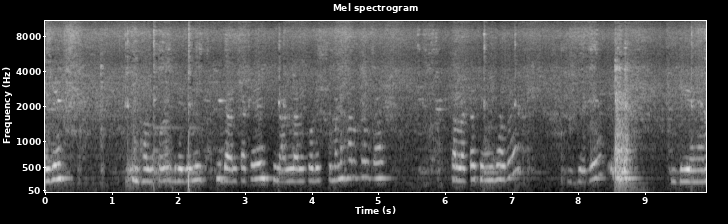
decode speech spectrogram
এই যে ভালো করে ভেজে নিচ্ছি, ডালটাকে লাল লাল করে একটু মানে হালকা হালকা। কালারটা চেঞ্জ হবে, ভেজে দিয়ে নেব।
